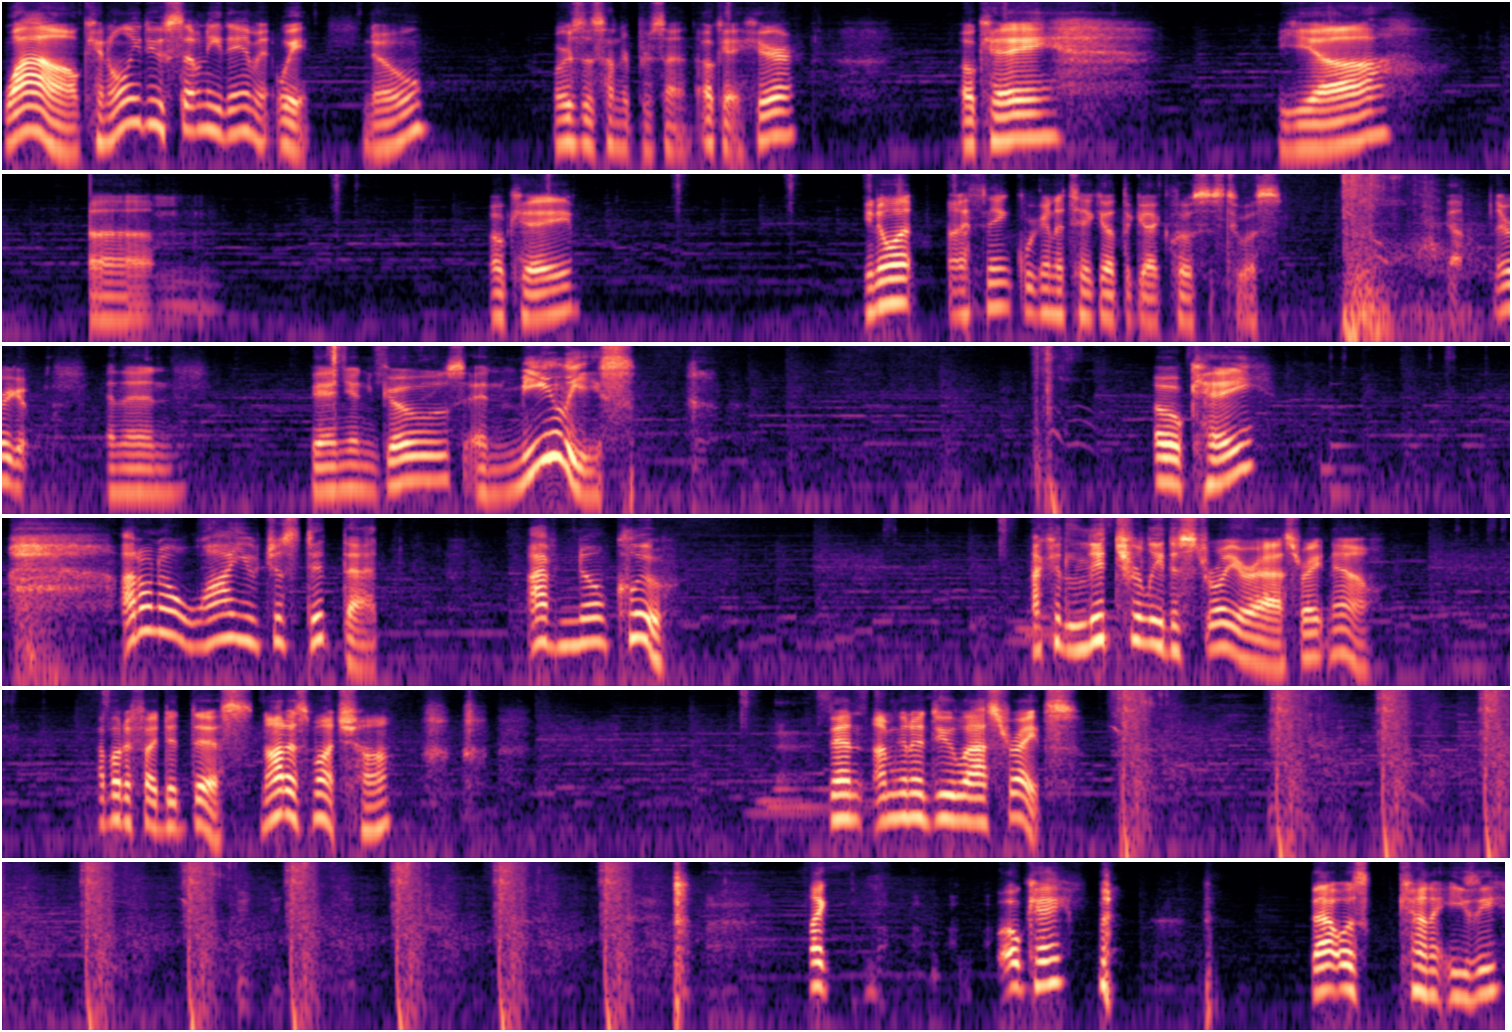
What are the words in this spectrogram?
Wow, can only do 70 damage. Wait, no? Where's this 100%? Okay, here. Okay. Yeah. Um. Okay. You know what? I think we're gonna take out the guy closest to us. Yeah, there we go. And then Banyan goes and melees. Okay. I don't know why you just did that. I have no clue. I could literally destroy your ass right now. How about if I did this? Not as much, huh? then I'm gonna do last rites. like, okay. that was kind of easy.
